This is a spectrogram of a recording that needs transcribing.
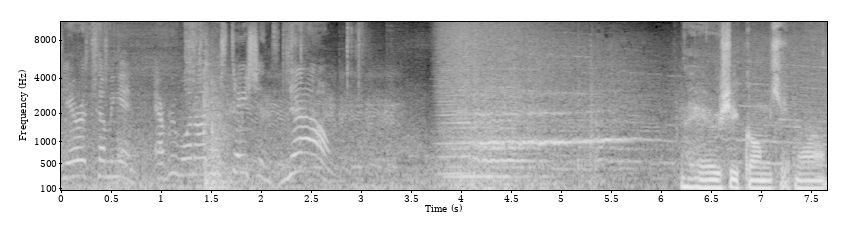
Sierra's coming in. Everyone on your stations, now! Here she comes, man.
